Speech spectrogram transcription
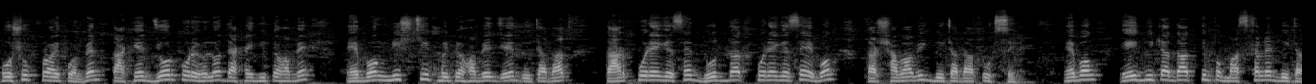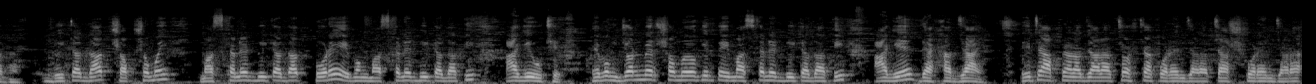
পশু ক্রয় করবেন, তাকে জোর করে হলেও দেখাই দিতে হবে এবং নিশ্চিত হইতে হবে যে দুইটা দাঁত তার পড়ে গেছে, দুধ দাঁত পড়ে গেছে এবং তার স্বাভাবিক দুইটা দাঁত উঠছে। এবং এই দুইটা দাঁত কিন্তু মাঝখানের দুইটা দাঁত। দুইটা দাঁত সবসময় মাঝখানের দুইটা দাঁত পড়ে এবং মাঝখানের দুইটা দাঁতই আগে উঠে এবং জন্মের সময়ও কিন্তু এই মাঝখানের দুইটা দাঁতই আগে দেখা যায়। এটা আপনারা যারা চর্চা করেন, যারা চাষ করেন, যারা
